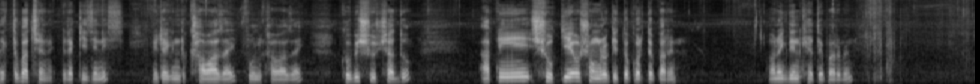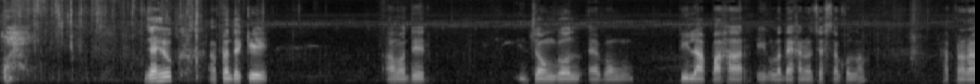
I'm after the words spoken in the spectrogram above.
দেখতে পাচ্ছেন এটা কি জিনিস? এটা কিন্তু খাওয়া যায়, ফুল খাওয়া যায়। খুবই সুস্বাদু। আপনি শুকিয়েও সংরক্ষিত করতে পারেন। অনেক দিন খেতে পারবেন। যাই হোক, আপনাদেরকে আমাদের জঙ্গল এবং টিলা পাহাড় এগুলো দেখানোর চেষ্টা করলাম। আপনারা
